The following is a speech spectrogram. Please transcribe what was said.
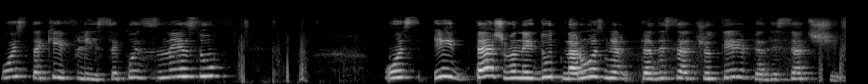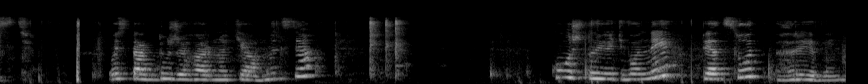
Ось такий флісик ось знизу. Ось, і теж вони йдуть на розмір 54-56. Ось так дуже гарно тягнуться. Коштують вони 500 гривень.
